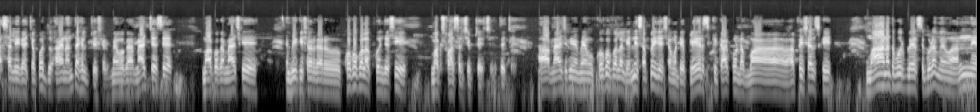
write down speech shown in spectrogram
అసలు ఇక చెప్పొద్దు ఆయన అంతా హెల్ప్ చేశాడు. మేము ఒక మ్యాచ్ చేస్తే మాకు ఒక మ్యాచ్కి బి కిషోర్ గారు కోకో కోలాకు ఫోన్ చేసి మాకు స్పాన్సర్షిప్ చేసి తెచ్చారు. ఆ మ్యాచ్కి మేము కోకోకోలాలు ఎన్ని సప్లై చేసామంటే ప్లేయర్స్కి కాకుండా మా అఫీషియల్స్కి మా అనంతపూర్ ప్లేయర్స్కి కూడా మేము అన్ని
